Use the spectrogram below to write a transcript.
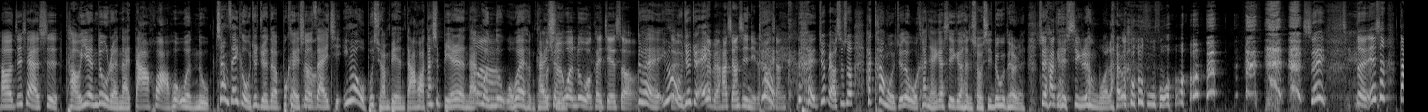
好，接下来是讨厌路人来搭话或问路，像这个我就觉得不可以设在一起，因为我不喜欢别人搭话，但是别人来问路我会很开心。我喜欢问路我可以接受，对，因为我就觉得哎，代表他相信你的方向。感，对，就表示说他看我觉得我看起来应该是一个很熟悉路的人，所以他可以信任我来问我。所以，对，因为像搭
